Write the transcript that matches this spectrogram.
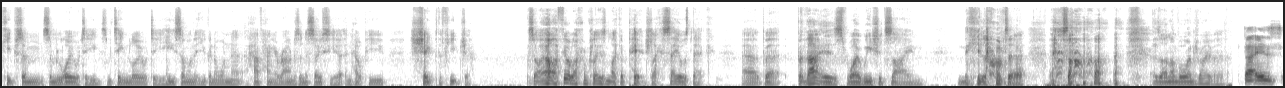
Keep some some loyalty, some team loyalty. He's someone that you're going to want to have hang around as an associate and help you shape the future. So I, I feel like I'm closing like a pitch, like a sales deck. Uh, but but that is why we should sign Niki Lauda as our, as our number one driver. That is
